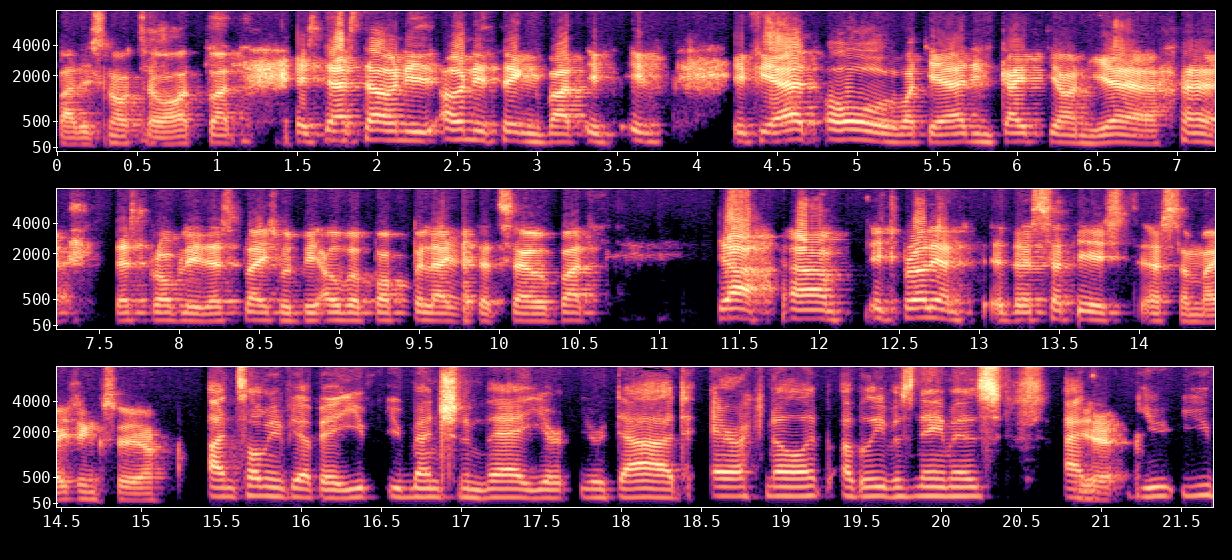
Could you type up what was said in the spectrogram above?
but it's not so hot. But it's that's the only only thing. But if if if you had all what you had in Cape Town, yeah, that's probably this place would be overpopulated. So, but yeah, um, it's brilliant. The city is just amazing. So yeah. And tell me, WP, you, you mentioned him there. Your your dad, Eric Nel, I, believe his name is, and yeah. you you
